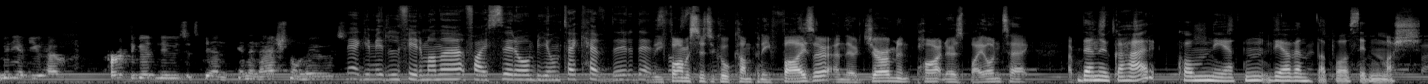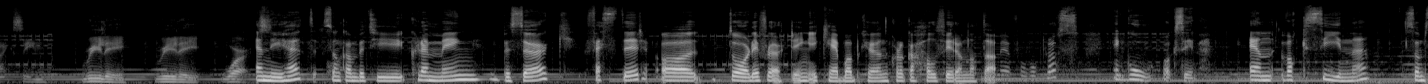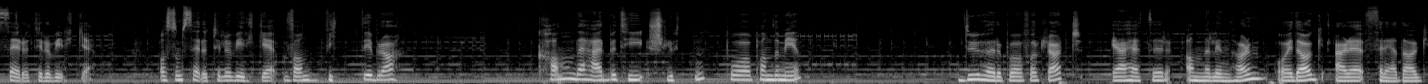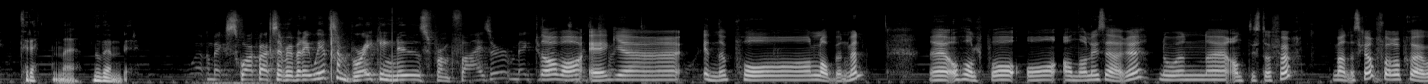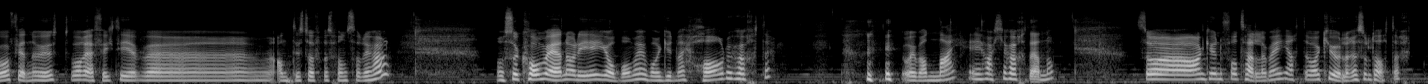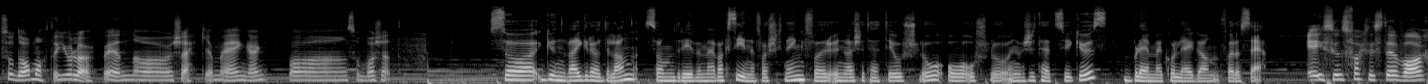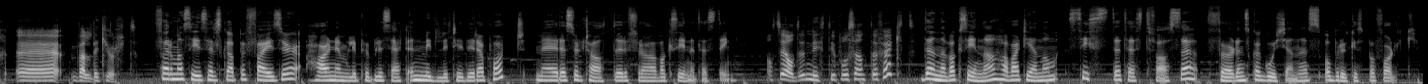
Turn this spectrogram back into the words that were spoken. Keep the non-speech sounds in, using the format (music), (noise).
Many of you have heard the good news. It's been in the national news. Legemiddelfirmaene Pfizer og Biontech hevder deres The pharmaceutical company Pfizer and their German partners BioNTech Denne uka her kom nyheten vi har venta på siden mars. really, really. En nyhet som kan bety klemming, besøk, fester og dårlig flørting i kebabkøen klokka halv fire om natta. med å få på plass en god vaksine. En vaksine som ser ut til å virke. Og som ser ut til å virke vanvittig bra. Kan det her bety slutten på pandemien? Du hører på Forklart. Jeg heter Anne Lindholm, og i dag er det fredag 13. november. Da var jeg eh, inne på laben min eh, og holdt på å analysere noen eh, antistoffer, mennesker, for å prøve å finne ut hvor effektive eh, antistoffresponser de har. Og så kom en av de jeg jobber med og bare 'Gud, har du hørt det?' (laughs) og jeg bare 'Nei, jeg har ikke hørt det ennå'. Så han kunne fortelle meg at det var kule resultater. Så da måtte jeg jo løpe inn og sjekke med en gang hva som var skjedd. Så Gunnveig Grødeland, som driver med vaksineforskning for Universitetet i Oslo og Oslo universitetssykehus, ble med kollegaen for å se. Jeg syns faktisk det var eh, veldig kult. Farmasiselskapet Pfizer har nemlig publisert en midlertidig rapport med resultater fra vaksinetesting. At de hadde 90% effekt. Denne vaksina har vært gjennom siste testfase før den skal godkjennes og brukes på folk.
